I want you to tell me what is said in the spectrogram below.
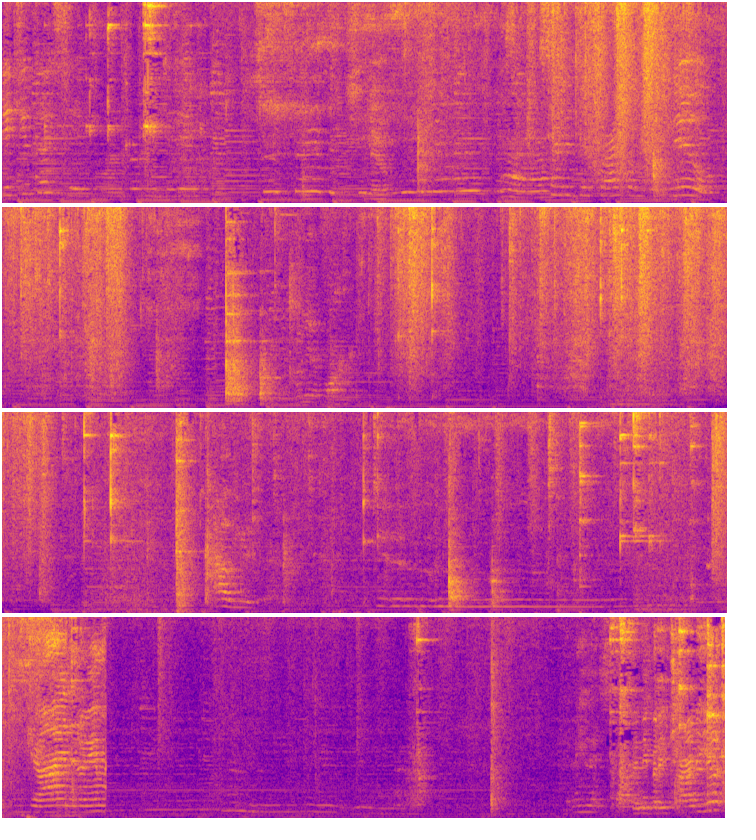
Did you guys save one for me to do? So excited to choose. No. Excited to try something new. I'll need a fork. I'll use it. John, anybody tried it yet?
